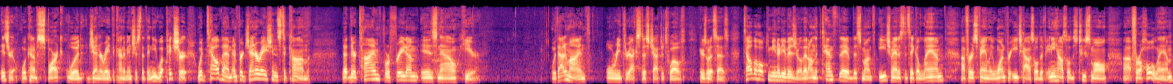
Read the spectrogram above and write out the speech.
Israel? What kind of spark would generate the kind of interest that they need? What picture would tell them and for generations to come that their time for freedom is now here? With that in mind, we'll read through Exodus chapter 12. Here's what it says Tell the whole community of Israel that on the 10th day of this month, each man is to take a lamb uh, for his family, one for each household. If any household is too small uh, for a whole lamb,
